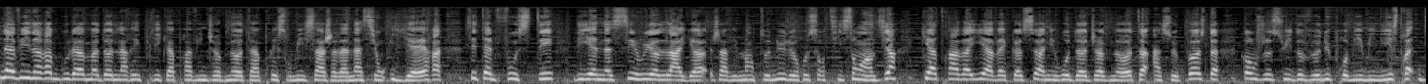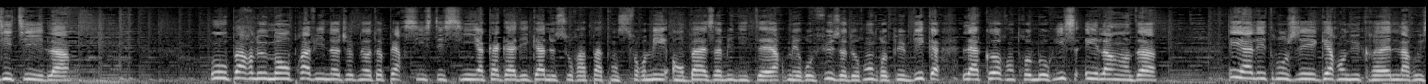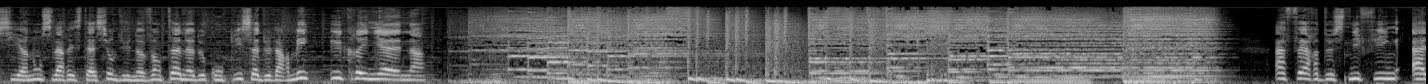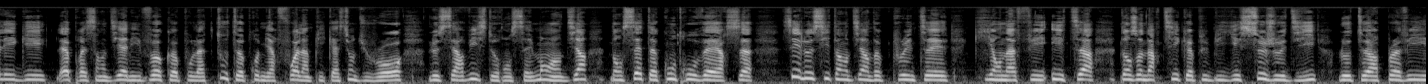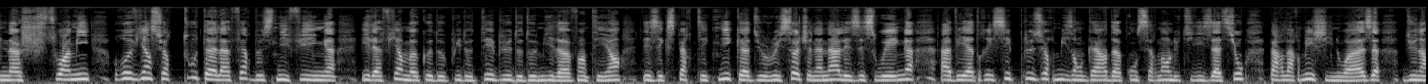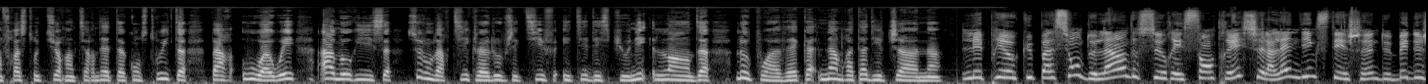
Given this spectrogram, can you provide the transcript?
Navin Ramgoulam donne la réplique à Pravin Jugnot après son message à la nation hier. C'est une fausseté, lienne serial liar. J'avais maintenu le ressortissant indien qui a travaillé avec ce Anirudh Jugnot à ce poste quand je suis devenu Premier ministre, dit-il. Au Parlement, Pravin Jugnot persiste et signe qu'Agalega ne sera pas transformé en base militaire, mais refuse de rendre public l'accord entre Maurice et l'Inde. Et à l'étranger, guerre en Ukraine, la Russie annonce l'arrestation d'une vingtaine de complices de l'armée ukrainienne. Affaire de sniffing alléguée. La presse indienne évoque pour la toute première fois l'implication du RAW, le service de renseignement indien, dans cette controverse. C'est le site indien The Print qui en a fait état dans un article publié ce jeudi. L'auteur Praveen Swami revient sur toute l'affaire de sniffing. Il affirme que depuis le début de 2021, les experts techniques du Research and Analysis Wing avaient adressé plusieurs mises en garde concernant l'utilisation par l'armée chinoise du une infrastructure Internet construite par Huawei à Maurice. Selon l'article, l'objectif était d'espionner l'Inde. Le point avec Namrata Dirjan. Les préoccupations de l'Inde seraient centrées sur la landing station de baie de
